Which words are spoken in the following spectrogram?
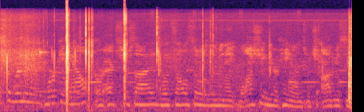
Let's eliminate working out or exercise. Let's also eliminate washing your hands, which obviously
